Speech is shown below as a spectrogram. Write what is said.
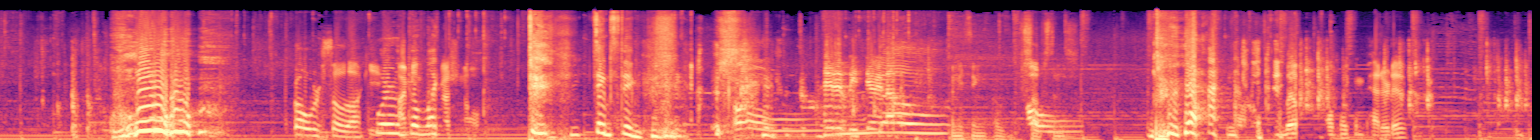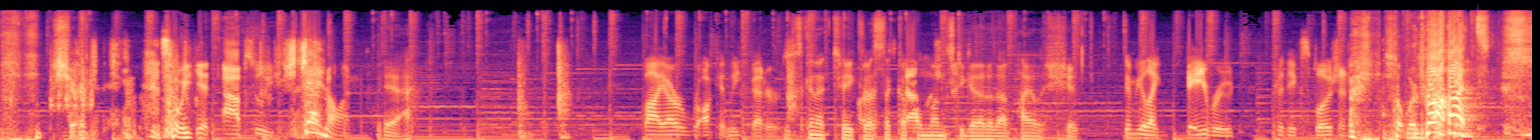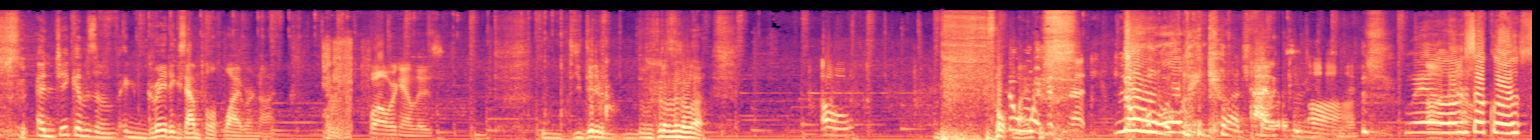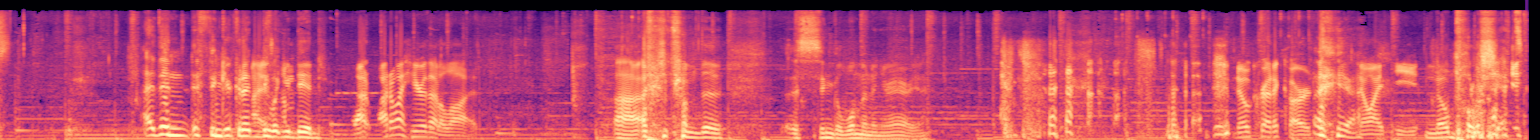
Bro, we're so lucky. Where I the mean, luck- professional. Same thing. Oh. literally do no. Anything of substance. No. Will, Multi-competitive. sure. so we get absolutely shit on Yeah. By our Rocket League betters. It's gonna take us a couple months to get out of that pile of shit. It's gonna be like Beirut for the explosion. But we're not! and Jacob is a great example of why we're not. well, we're gonna lose. You did it. Oh, Oh no, my- I missed that. No! Oh my god! Oh, Well, Oh, I'm no. so close. I didn't think you could I- do what you I'm- did. why, why do I hear that a lot? Uh, from the a single woman in your area. no credit card, yeah. no IP. No bullshit.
